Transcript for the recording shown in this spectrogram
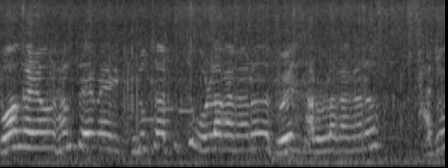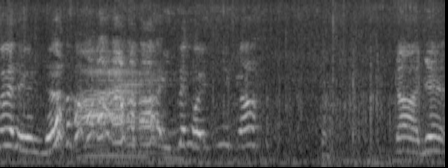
보안가 형, 형 때문에 구독자가 뚝뚝 올라가면은 조회수 잘 올라가면은 자주 가야 되겠는데? 인생 뭐 있습니까? 자 이제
